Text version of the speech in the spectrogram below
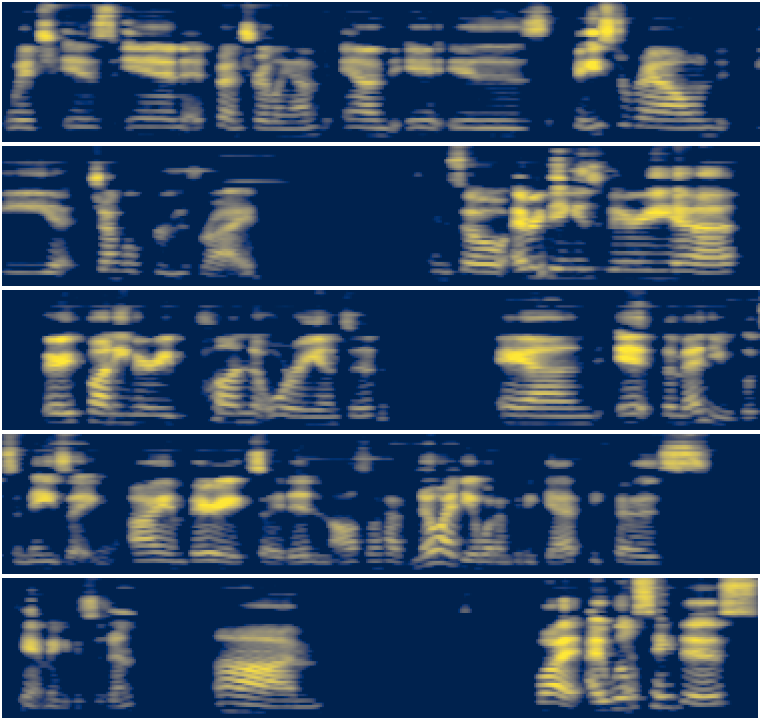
which is in Adventureland, and it is based around the Jungle Cruise ride. And so everything is very, uh, very funny, very pun oriented. And it the menu looks amazing. I am very excited and also have no idea what I'm going to get because can't make a decision. Um, But I will say this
